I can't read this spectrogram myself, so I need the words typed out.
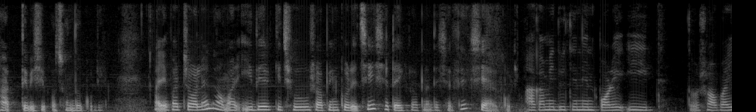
হাঁটতে বেশি পছন্দ করি। আর এবার চলেন আমার ঈদের কিছু শপিং করেছি, সেটা একটু আপনাদের সাথে শেয়ার করি। আগামী দুই, তিন দিন পরে ঈদ, তো সবাই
